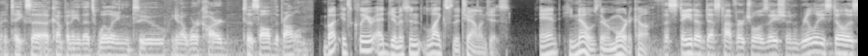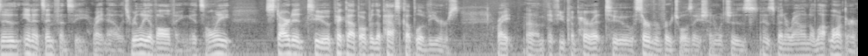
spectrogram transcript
it takes a, a company that's willing to, you know, work hard to solve the problem. But it's clear Ed Jimison likes the challenges and he knows there are more to come. The state of desktop virtualization really still is in its infancy right now. It's really evolving. It's only started to pick up over the past couple of years, right? Um, if you compare it to server virtualization, which is, has been around a lot longer.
